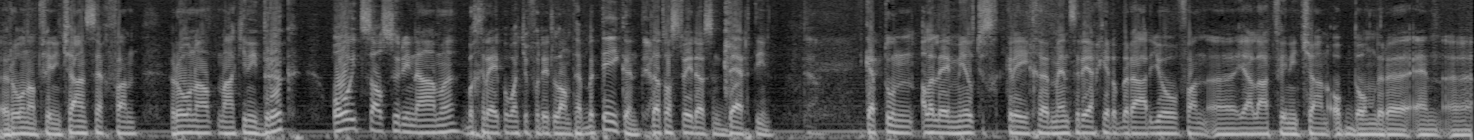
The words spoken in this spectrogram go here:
Ronald Venetiaan zegt van... Ronald, maak je niet druk. Ooit zal Suriname begrijpen wat je voor dit land hebt betekend. Ja. Dat was 2013. Ja. Ik heb toen allerlei mailtjes gekregen. Mensen reageerden op de radio van... eh, ja, laat Venetiaan opdonderen en eh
